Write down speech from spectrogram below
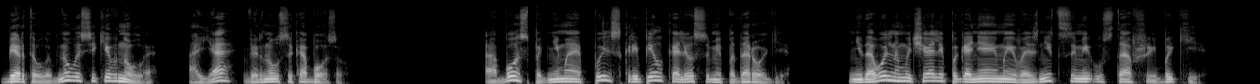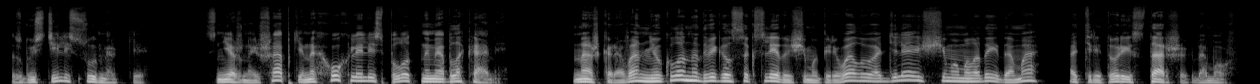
Берта улыбнулась и кивнула, а я вернулся к обозу. Обоз, поднимая пыль, скрипел колесами по дороге. Недовольно мычали погоняемые возницами уставшие быки. Сгустились сумерки. Снежные шапки нахохлились плотными облаками. Наш караван неуклонно двигался к следующему перевалу, отделяющему молодые дома от территории старших домов.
